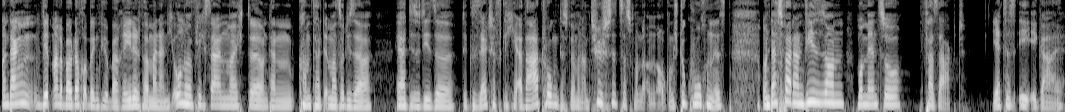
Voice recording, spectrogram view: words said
Und dann wird man aber doch irgendwie überredet, weil man da nicht unhöflich sein möchte. Und dann kommt halt immer so dieser, ja, diese, diese die gesellschaftliche Erwartung, dass wenn man am Tisch sitzt, dass man dann auch ein Stück Kuchen isst. Und das war dann wie so ein Moment so, versagt. Jetzt ist eh egal.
